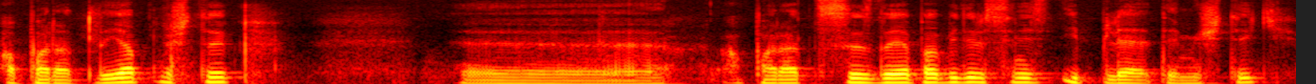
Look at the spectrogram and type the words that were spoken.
aparatlı yapmıştık. Ee, aparatsız da yapabilirsiniz. İple demiştik.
